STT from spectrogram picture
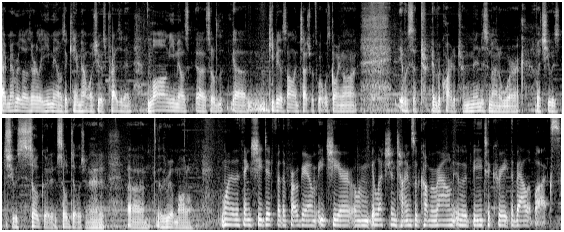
I, remember those early emails that came out while she was president. Long emails uh, sort of keeping us all in touch with what was going on. It was a, it required a tremendous amount of work, but she was, she was so good and so diligent at it. It was a real model one of the things she did for the program each year when election times would come around, it would be to create the ballot box.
